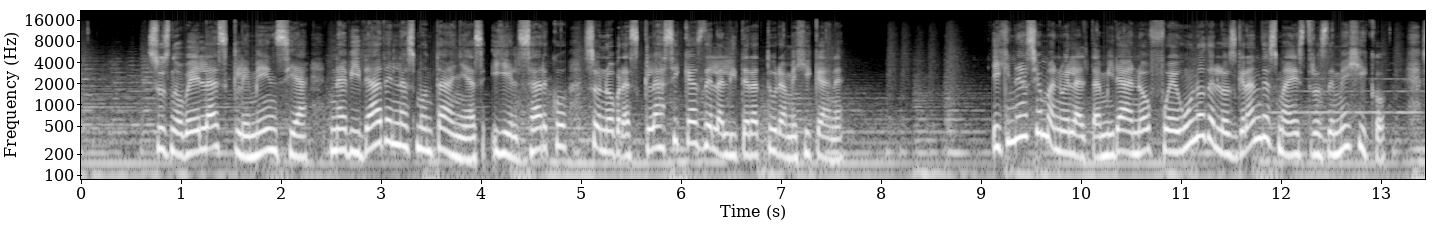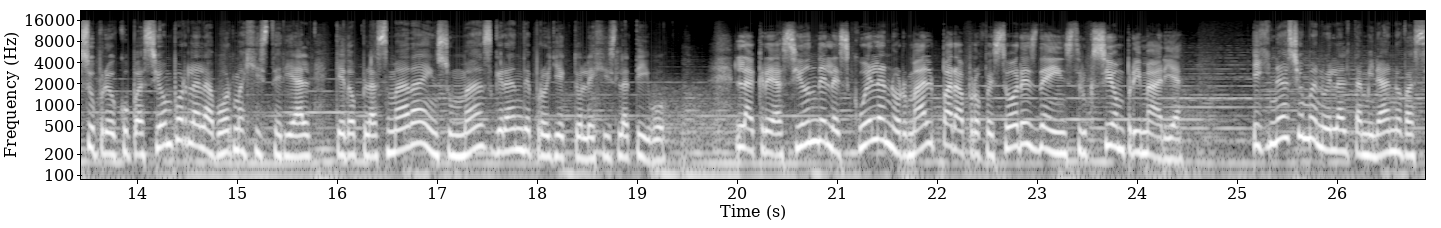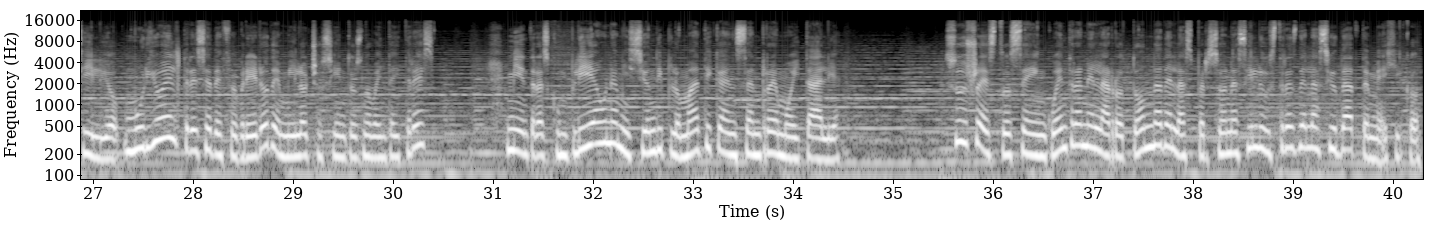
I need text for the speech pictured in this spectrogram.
sus novelas Clemencia, Navidad en las montañas y El Zarco son obras clásicas de la literatura mexicana. Ignacio Manuel Altamirano fue uno de los grandes maestros de México. Su preocupación por la labor magisterial quedó plasmada en su más grande proyecto legislativo, la creación de la Escuela Normal para Profesores de Instrucción Primaria. Ignacio Manuel Altamirano Basilio murió el 13 de febrero de 1893, mientras cumplía una misión diplomática en San Remo, Italia. Sus restos se encuentran en la Rotonda de las Personas Ilustres de la Ciudad de México.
